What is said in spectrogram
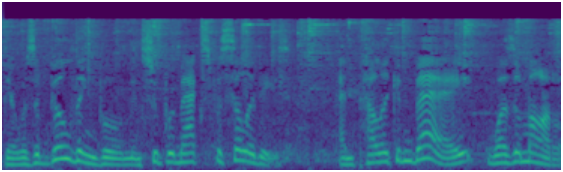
There was a building boom in Supermax facilities, and Pelican Bay was a model.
